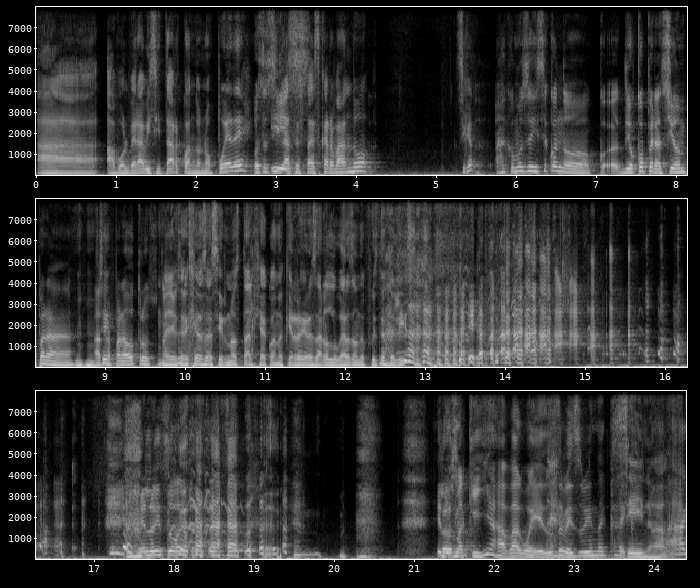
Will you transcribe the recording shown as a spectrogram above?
A, a volver a visitar cuando no puede O sea, y las es- está escarbando. ¿Sí? que? Ah, ¿cómo se dice cuando co- dio cooperación para atrapar a otros? No, yo creo que ibas a decir nostalgia cuando quieres regresar a los lugares donde fuiste feliz. Él lo hizo. Y los maquillaba, güey. Eso se me hizo bien acá. Sí, no. Ah,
